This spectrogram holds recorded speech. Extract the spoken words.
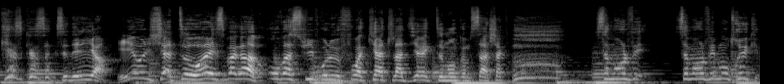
Qu'est-ce que c'est que ce délire? Et où le château. Allez, c'est pas grave, on va suivre le x4 là directement comme ça à chaque... Oh Ça m'a enlevé ça m'a enlevé mon truc.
